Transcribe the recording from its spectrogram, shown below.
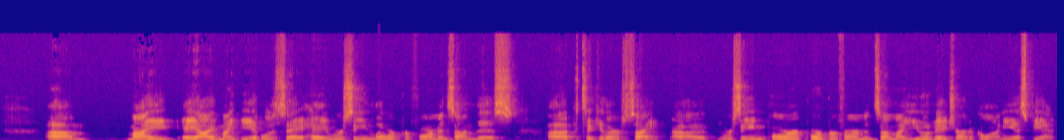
Um, my AI might be able to say, "Hey, we're seeing lower performance on this uh, particular site. Uh, we're seeing poor poor performance on my U of H article on ESPN,"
